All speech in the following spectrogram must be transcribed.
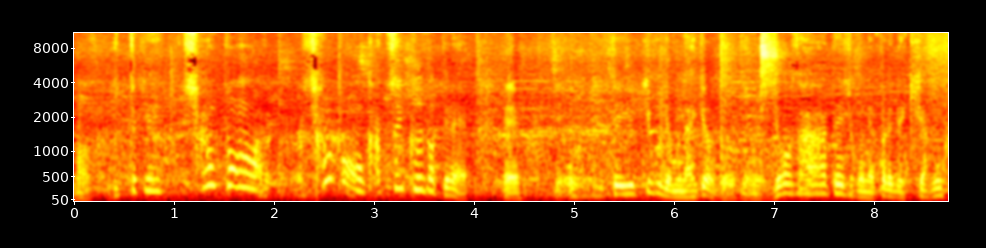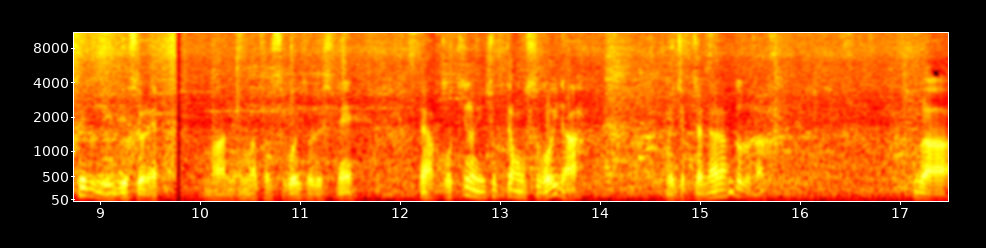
まあ、ぶっちゃけシャンポンはシャンポンをがっつり食うのってね、えー、っていう気分でもないけどって時に餃子定食ねこれで気軽に食えるんでいいんですよね。まあねまたすごい人ですね。いやこっちの飲食店もすごいな。めちゃくちゃ並んどるな。うわ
